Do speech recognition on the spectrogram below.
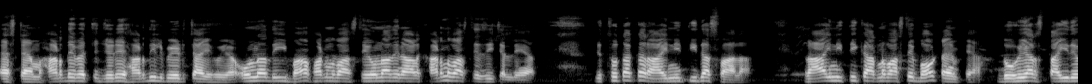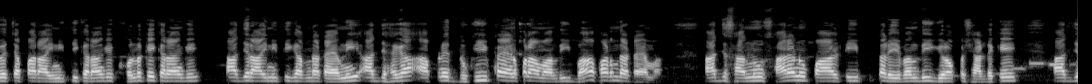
ਇਸ ਟਾਈਮ ਹੜ੍ਹ ਦੇ ਵਿੱਚ ਜਿਹੜੇ ਹੜ੍ਹ ਦੀ ਲਪੇਟ ਚ ਆਏ ਹੋਏ ਆ, ਉਹਨਾਂ ਦੀ ਬਾਹ ਫੜਨ ਵਾਸਤੇ, ਉਹਨਾਂ ਦੇ ਨਾਲ ਖੜਨ ਵਾਸਤੇ ਅਸੀਂ ਚੱਲੇ ਆ ਜਿੱਥੋਂ ਤੱਕ ਰਾਜਨੀਤੀ ਦਾ ਸਵਾਲ ਆ, ਰਾਜਨੀਤੀ ਕਰਨ ਵਾਸਤੇ ਬਹੁਤ ਟਾਈਮ ਪਿਆ। 2027 ਦੇ ਵਿੱਚ ਆਪਾਂ ਰਾਜਨੀਤੀ ਕਰਾਂਗੇ ਖੁੱਲ ਕੇ ਕਰਾਂਗੇ। ਅੱਜ ਰਾਜਨੀਤੀ ਕਰਨ ਦਾ ਟਾਈਮ ਨਹੀਂ, ਅੱਜ ਹੈਗਾ ਆਪਣੇ ਦੁਖੀ ਭੈਣ ਭਰਾਵਾਂ ਦੀ ਬਾਹ ਫੜਨ ਦਾ ਟਾਈਮ ਆ। ਅੱਜ ਸਾਨੂੰ ਸਾਰਿਆਂ ਨੂੰ ਪਾਰਟੀ ਧੜੇਬੰਦੀ ਗਰੁੱਪ ਛੱਡ ਕੇ ਅੱਜ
